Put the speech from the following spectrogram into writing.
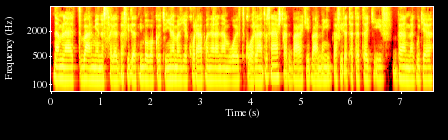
nem lehet bármilyen összeget befizetni babakötvényre, mert ugye korábban erre nem volt korlátozás, tehát bárki bármennyit befizethetett egy évben, meg ugye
